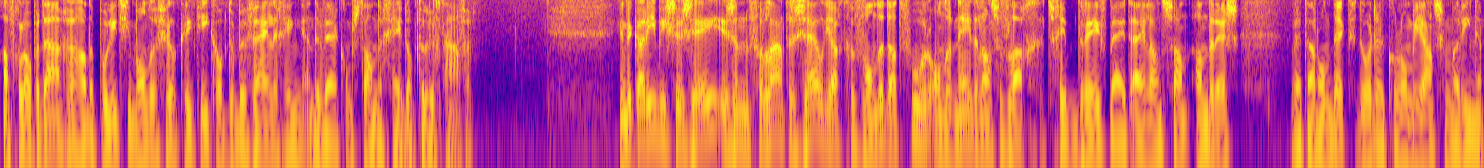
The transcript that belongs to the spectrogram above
Afgelopen dagen hadden politiebonden veel kritiek op de beveiliging... en de werkomstandigheden op de luchthaven. In de Caribische Zee is een verlaten zeiljacht gevonden... dat voer onder Nederlandse vlag. Het schip dreef bij het eiland San Andres. Werd daar ontdekt door de Colombiaanse marine.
